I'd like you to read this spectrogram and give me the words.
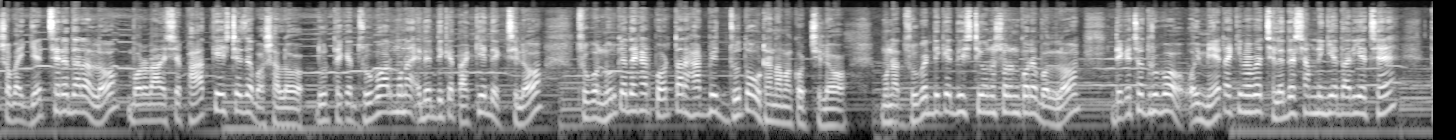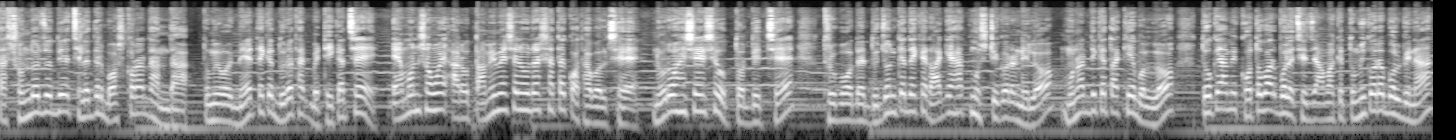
সবাই গেট ছেড়ে দাঁড়াল। বড়রা এসে ফাহাদকে স্টেজে বসালো। দূর থেকে ধ্রুব আর মোনা এদের দিকে তাকিয়ে দেখছিল। ধ্রুব নূরকে দেখার পর তার হার্টবিট দ্রুত ওঠানামা করছিল। মোনা ধ্রুবের দিকে দৃষ্টি অনুসরণ করে বলল, দেখেছ ধ্রুব, ওই মেয়েটা কীভাবে ছেলেদের সামনে গিয়ে দাঁড়িয়েছে? তার সৌন্দর্য দিয়ে ছেলেদের বস করার ধান্দা। তুমি ওই মেয়ে থেকে দূরে থাকবে, ঠিক আছে? এমন সময় আরও তামিম এসে নূরের সাথে কথা বলছে। নূরও হেসে হেসে উত্তর দিচ্ছে, ধ্রুব ওদের দুজনকে দেখে রাগে হাত মুষ্টি করে নিল। মোনার দিকে তাকিয়ে বলল, তোকে আমি কতবার বলেছি যে আমাকে তুমি করে বলবি না?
